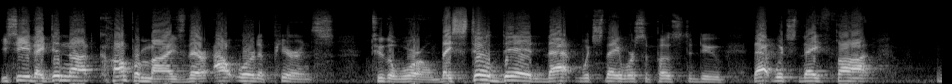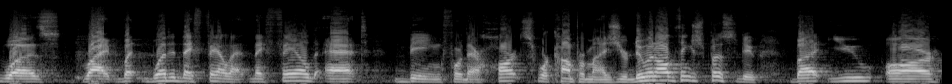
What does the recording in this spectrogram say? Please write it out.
You see, they did not compromise their outward appearance to the world. They still did that which they were supposed to do, that which they thought was right. But what did they fail at? They failed at being, for their hearts were compromised. You're doing all the things you're supposed to do, but you are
